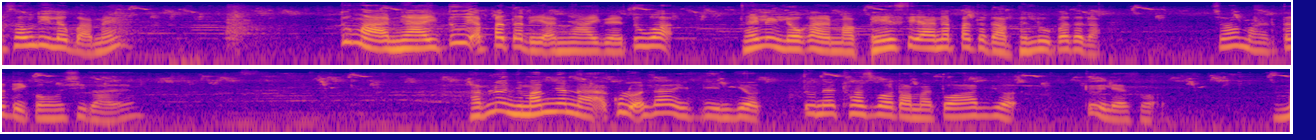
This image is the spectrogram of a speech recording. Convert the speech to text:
အဆုံးထိလောက်ပါမယ်သူ့မှာအများကြီးသူ့ရဲ့အပတ်သက်တွေအများကြီးပဲ तू က နိုင်လေလောကထဲမှာဘယ်ဆရာနဲ့ပတ်သက်တာဘယ်လိုပတ်သက်တာကျွန်တော်မှတက်တည်ကောင်းရှိပါတယ်ဘာဖြစ်လို့ညီမမျက်နှာအခုလိုအလှကြီးပြင်ပြီးတော့သူနဲ့ transporter မှာတွားပြီးတော့တွေ့လဲဆိုတော့ညီမ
